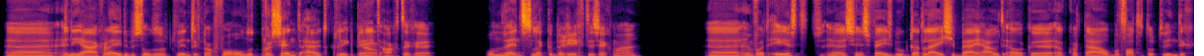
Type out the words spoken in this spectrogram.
En een jaar geleden bestond het op 20 nog voor 100% uit clickbait-achtige onwenselijke berichten, zeg maar. En voor het eerst sinds Facebook dat lijstje bijhoudt, elke, elk kwartaal bevat het op 20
